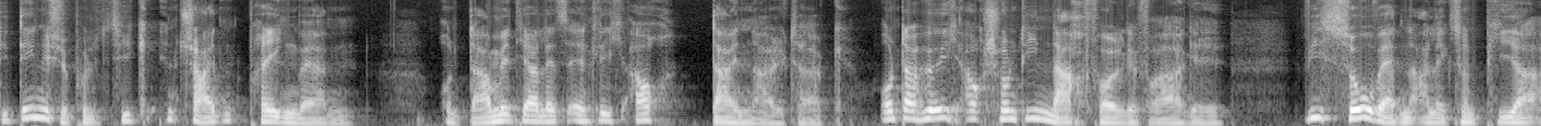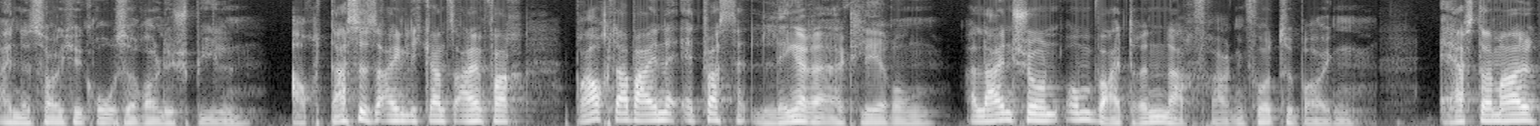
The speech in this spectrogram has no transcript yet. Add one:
die dänische Politik entscheidend prägen werden. Und damit ja letztendlich auch deinen Alltag. Und da höre ich auch schon die Nachfolgefrage. Wieso werden Alex und Pia eine solche große Rolle spielen? Auch das ist eigentlich ganz einfach, braucht aber eine etwas längere Erklärung. Allein schon, um weiteren Nachfragen vorzubeugen. Erst einmal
